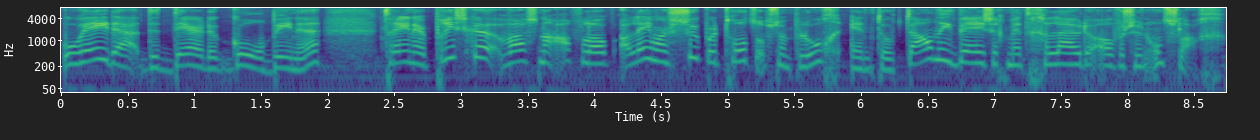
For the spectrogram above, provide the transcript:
Ueda de derde goal binnen. Trainer Priske was na afloop alleen maar super trots op zijn ploeg... en totaal niet bezig met geluiden over zijn ontslag.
